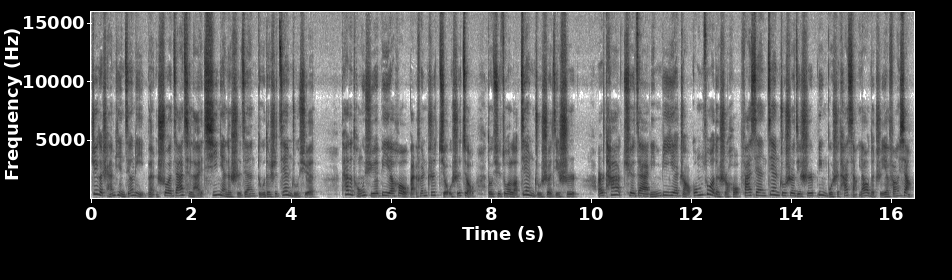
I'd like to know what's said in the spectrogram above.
这个产品经理本硕加起来七年的时间读的是建筑学，他的同学毕业后百分之九十九都去做了建筑设计师，而他却在临毕业找工作的时候发现建筑设计师并不是他想要的职业方向，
